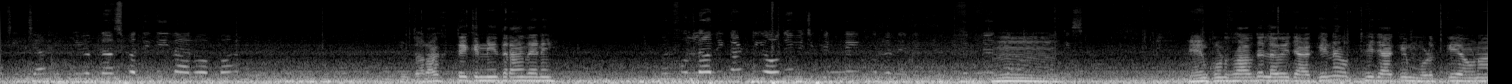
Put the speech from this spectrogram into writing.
ਆ ਚੀਜ਼ਾਂ ਜਿਵੇਂ ਬਨਸਪਤੀ ਦੀ ਲਾ ਲਓ ਆਪਾਂ। ਦਰਖਤ ਤੇ ਕਿੰਨੀ ਤਰ੍ਹਾਂ ਦੇ ਨੇ? ਹੁਣ ਫੁੱਲਾਂ ਦੀ ਘਾਟੀ ਆ ਉਹਦੇ ਵਿੱਚ ਕਿੰਨੇ ਹੀ ਫੁੱਲ ਨੇ ਦੇਖੋ ਕਿੰਨੇ ਤਰ੍ਹਾਂ। ਦੇ ਕਿਸਮ ਸਾਹਿਬ ਦੇ ਲਵੇ ਜਾ ਕੇ ਨਾ ਉੱਥੇ ਜਾ ਕੇ ਮੁੜ ਕੇ ਆਉਣਾ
